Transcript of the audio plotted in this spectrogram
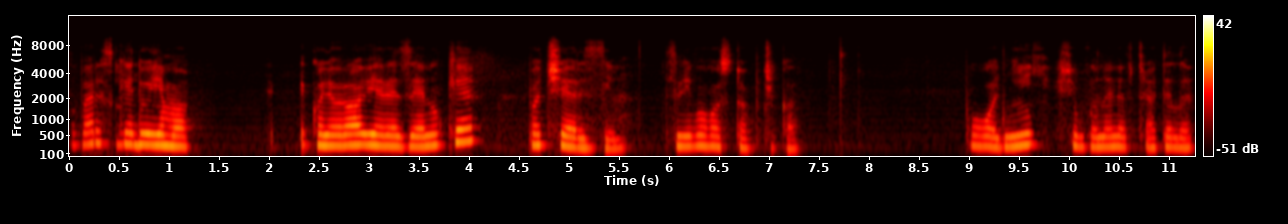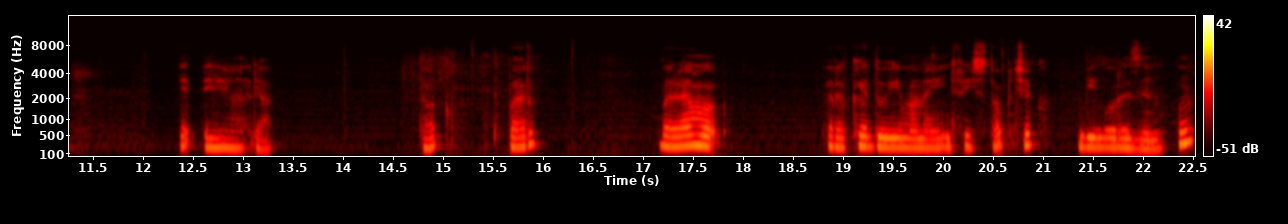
Тепер скидуємо кольорові резинки по черзі з лівого стопчика. По одній, щоб вони не втратили е, е, ряд. Так, тепер беремо, перекидуємо на інший стопчик білу резинку.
